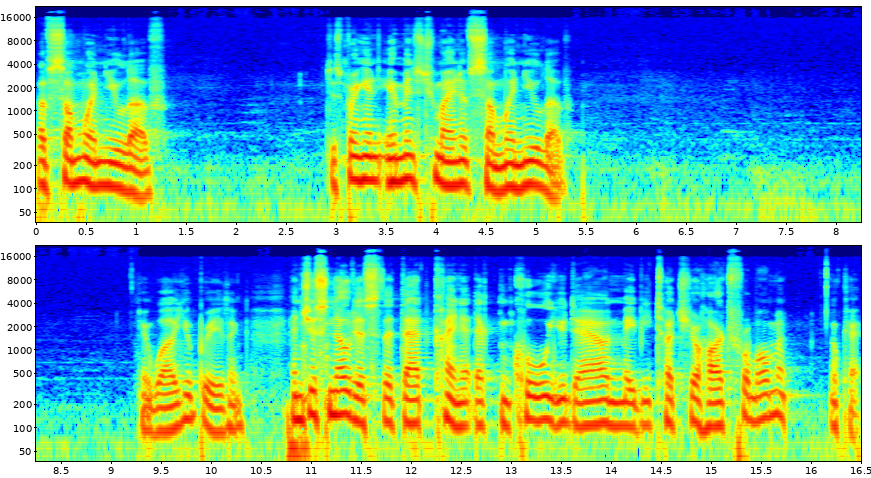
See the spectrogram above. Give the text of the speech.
of someone you love. Just bring an image to mind of someone you love. Okay, while you're breathing. And just notice that that kind of that can cool you down, maybe touch your heart for a moment. Okay.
